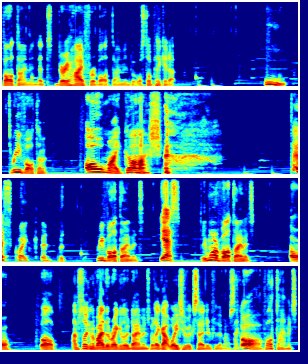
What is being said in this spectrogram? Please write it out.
Vault Diamond. That's very high for a Vault Diamond, but we'll still pick it up. Ooh, three Vault Diamond. Oh my gosh. That's quite good, but three Vault Diamonds. Yes, three more Vault Diamonds. Oh, well, I'm still going to buy the regular diamonds, but I got way too excited for them. I was like, oh, Vault Diamonds.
